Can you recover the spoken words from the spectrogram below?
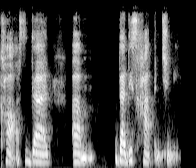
cause that um, that this happened to me.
